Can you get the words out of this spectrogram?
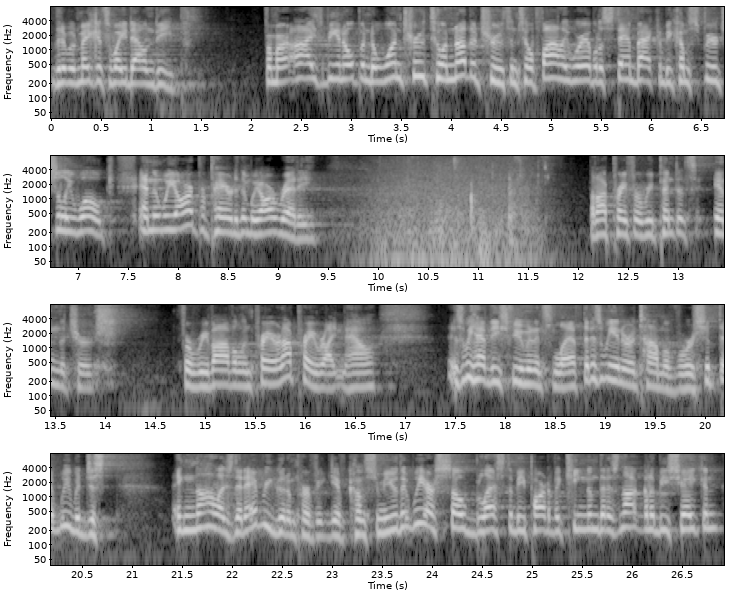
that it would make its way down deep from our eyes being open to one truth to another truth until finally we're able to stand back and become spiritually woke. And then we are prepared and then we are ready. But I pray for repentance in the church, for revival and prayer. And I pray right now, as we have these few minutes left, that as we enter a time of worship, that we would just acknowledge that every good and perfect gift comes from you, that we are so blessed to be part of a kingdom that is not going to be shaken,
